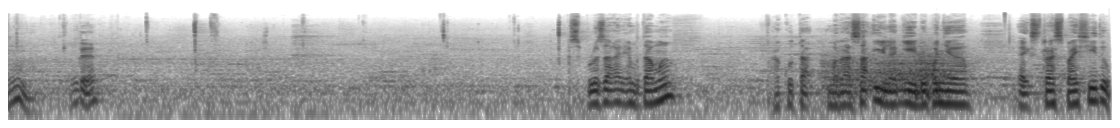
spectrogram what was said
Hmm, okay. 10 saat yang pertama Aku tak merasai lagi dia punya extra spicy tu.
